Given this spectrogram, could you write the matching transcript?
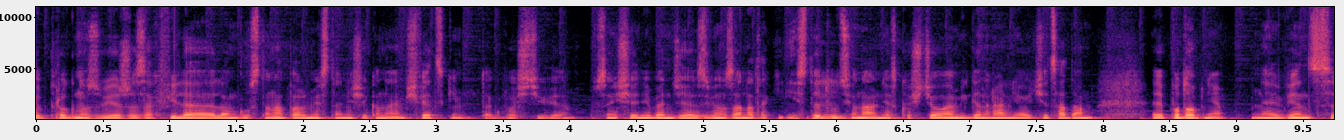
y, prognozuje, że za chwilę Langusta na Palmie stanie się kanałem świeckim, tak właściwie. W sensie nie będzie związana tak instytucjonalnie z Kościołem i generalnie ojciec Adam y, podobnie. Y, Więc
